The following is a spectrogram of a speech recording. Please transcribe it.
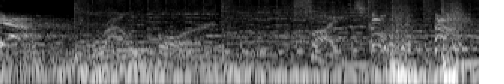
Yeah! Round four. Fight.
